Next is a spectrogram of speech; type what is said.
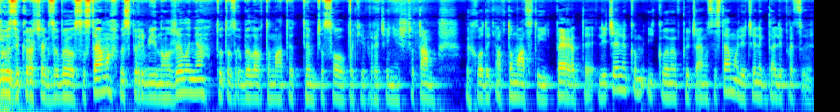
Друзі, коротше, як зробили систему безперебійного живлення. Тут зробили автомати тимчасово по тій причині, що там виходить автомат стоїть перед лічильником, і коли ми включаємо систему, лічильник далі працює.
